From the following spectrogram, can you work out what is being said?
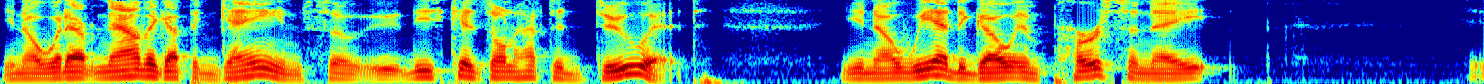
You know, whatever. Now they got the game, so these kids don't have to do it. You know, we had to go impersonate eh,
